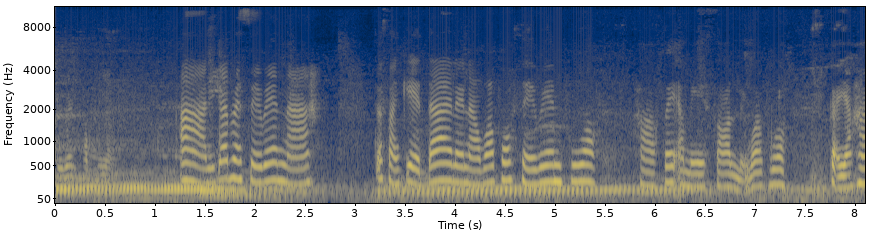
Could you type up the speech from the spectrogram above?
จะได้คำเมืองอ่าอันนี่ก็เป็นเซเว่นนะ จะสังเกตได้เลยนะว่าพวกเซเว่นพวกคาเฟ่อเมซอนหรือว่าพวกไก่ย่างห้า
